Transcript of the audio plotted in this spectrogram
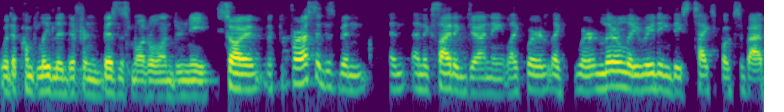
with a completely different business model underneath. So for us, it has been an, an, exciting journey. Like we're like we're literally reading these textbooks about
